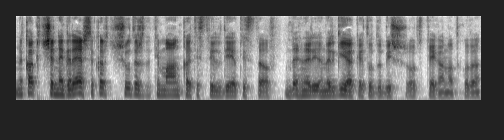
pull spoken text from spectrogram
Nekako, če ne greš, se kar čutiš, da ti manjka tisti ljudje, tista energija, ki jo dobiš od tega. No, da...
